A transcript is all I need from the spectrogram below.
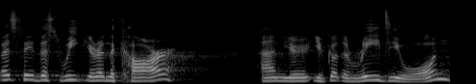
Let's say this week you're in the car and you have got the radio on,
